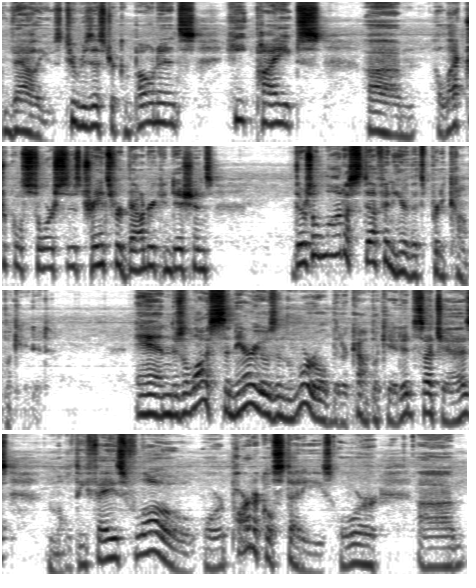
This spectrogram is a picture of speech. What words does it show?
values, two resistor components, heat pipes, um, electrical sources, transfer boundary conditions, there's a lot of stuff in here that's pretty complicated. And there's a lot of scenarios in the world that are complicated, such as multi-phase flow or particle studies or um,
